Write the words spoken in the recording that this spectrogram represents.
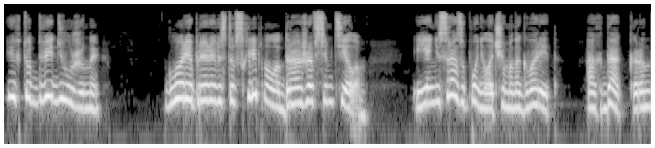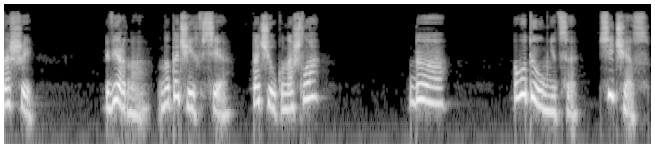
их тут две дюжины!» Глория прерывисто всхлипнула, дрожа всем телом, и я не сразу понял, о чем она говорит. «Ах да, карандаши!» «Верно, наточи их все. Точилку нашла?» «Да». «Вот и умница. Сейчас».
